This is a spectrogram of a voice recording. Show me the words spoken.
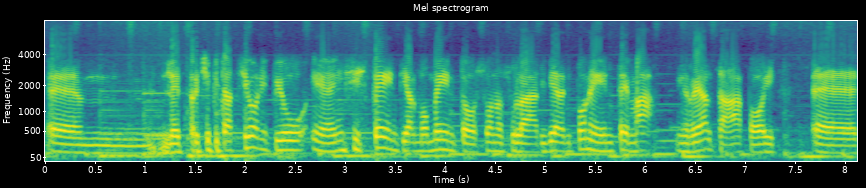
ehm, le precipitazioni più eh, insistenti al momento sono sulla riviera di Ponente, ma in realtà poi eh,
